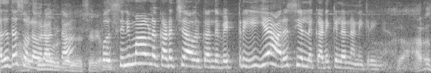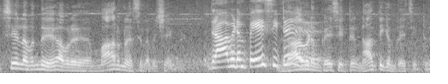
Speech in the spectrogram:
அதுதான் சொல்ல வர இப்போ சினிமாவுல கிடைச்ச அவருக்கு அந்த வெற்றி ஏன் அரசியல்ல கிடைக்கலன்னு நினைக்கிறீங்க? அரசியலில் வந்து அவர் மாறின சில விஷயங்கள். திராவிடம் பேசிட்டு திராவிடம் பேசிட்டு நாத்திகம் பேசிட்டு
